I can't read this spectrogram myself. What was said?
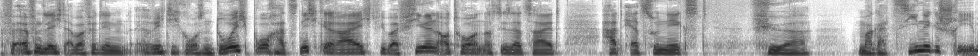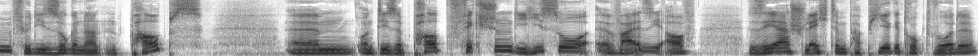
veröffentlicht, aber für den richtig großen Durchbruch hat es nicht gereicht. Wie bei vielen Autoren aus dieser Zeit hat er zunächst für Magazine geschrieben, für die sogenannten Pulps. Ähm, und diese Pulp Fiction, die hieß so, äh, weil sie auf sehr schlechtem Papier gedruckt wurde,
